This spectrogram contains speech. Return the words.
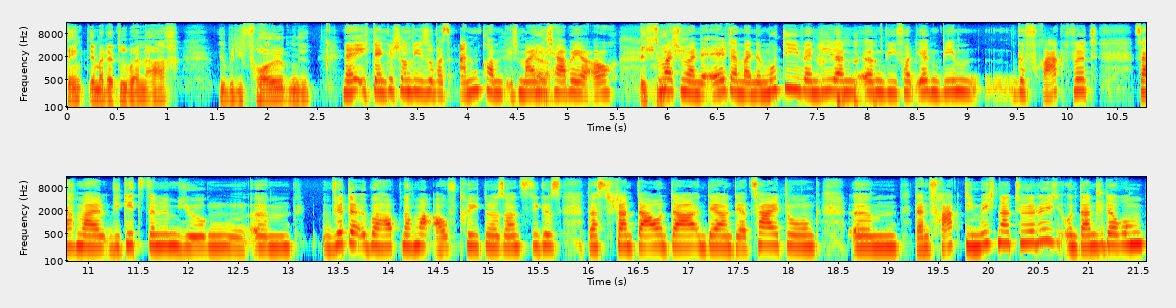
denkt immer darüber nach, über die Folgen. Nee, ich denke schon, wie sowas ankommt. Ich meine, ja. ich habe ja auch ich zum nicht. Beispiel meine Eltern, meine Mutti, wenn die dann irgendwie von irgendwem gefragt wird, sag mal, wie geht's denn dem Jürgen? Ähm, wird er überhaupt noch mal auftreten oder sonstiges? Das stand da und da in der und der Zeitung. Ähm, dann fragt die mich natürlich und dann wiederum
